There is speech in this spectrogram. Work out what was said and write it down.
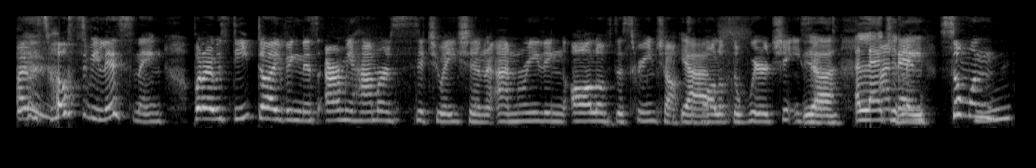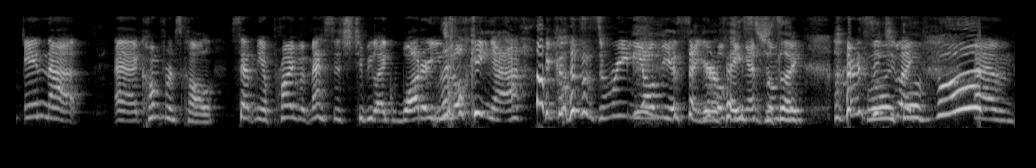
I was supposed to be listening, but I was deep diving this Armie Hammers situation and reading all of the screenshots Yeah. of all of the weird shit he said. Yeah, allegedly. Someone mm-hmm. in that uh, conference call sent me a private message to be like, "What are you looking at?" because it's really obvious that you're Your looking face at something. like, I was literally "What the like, fuck?" um,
